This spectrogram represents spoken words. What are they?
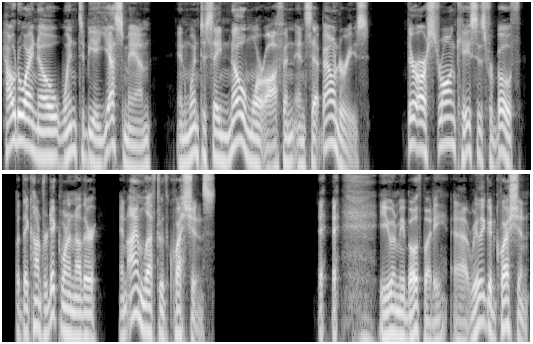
How do I know when to be a yes man and when to say no more often and set boundaries? There are strong cases for both, but they contradict one another, and I'm left with questions. you and me both, buddy. Uh, really good question.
